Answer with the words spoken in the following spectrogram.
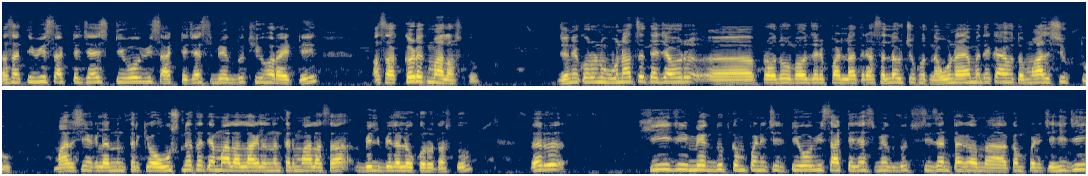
तसा ती वीस अठ्ठेचाळीस टी ओ वीस अठ्ठेचाळीस मेघदूत ही व्हरायटी असा कडक माल असतो. जेणेकरून उन्हाचं त्याच्यावर प्रादुर्भाव जरी पडला तरी असा लवचिक होत नाही. उन्हाळ्यामध्ये काय होतं माल शिकतो. माल शिकल्यानंतर किंवा उष्णता त्या माला लागल्यानंतर माल असा बिलबिला लवकर होत असतो. तर ही जी मेघदूत कंपनीची टी ओ वीस अठ्ठेचाळीस मेघदूत सिजंटा कंपनीची ही जी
